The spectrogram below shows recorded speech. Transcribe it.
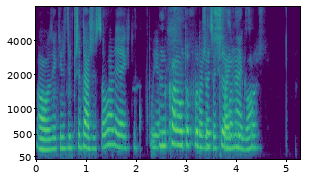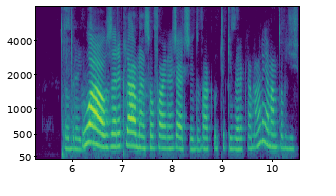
O, jakieś wyprzedaży są, ale ja ich nie kupuję. Mój kanał to Chyba, że Fortnite coś jak fajnego. coś. Dobra, idę. Wow, za reklamę są fajne rzeczy. Dwa kluczyki za reklamę, ale ja mam to gdzieś.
